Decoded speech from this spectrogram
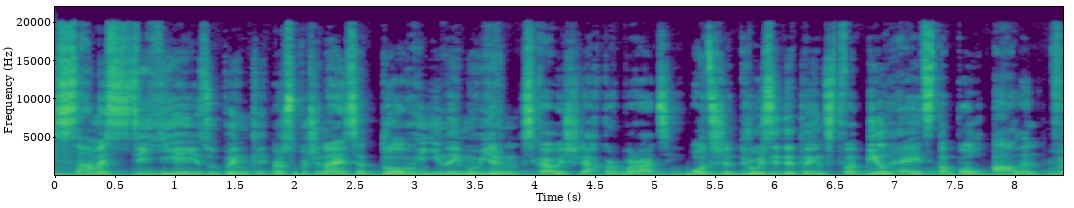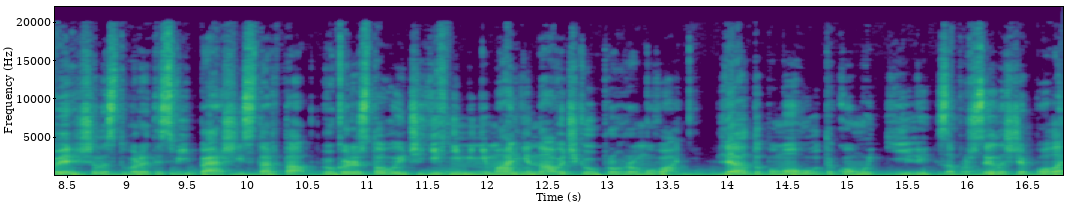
І саме з цієї зупинки розпочинається довгий і неймовірно цікавий шлях корпорації. Отже, друзі дитинства Білл Гейтс та Пол Аллен вирішили створити свій перший стартап, використовуючи їхні мінімальні навички у програмуванні. Для допомоги у такому ділі запросили ще Пола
